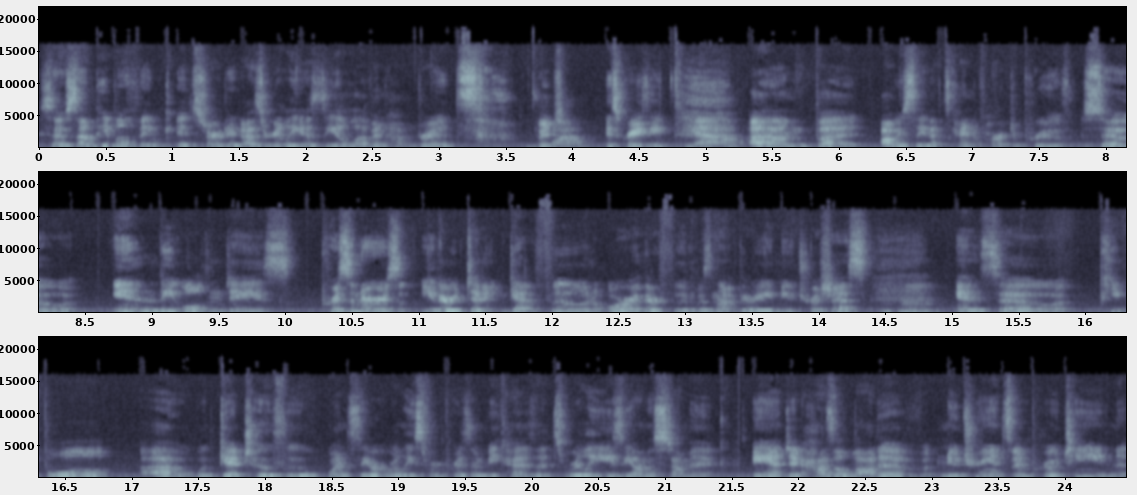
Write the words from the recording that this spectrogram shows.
So, some people think it started as early as the 1100s, which Wow. is crazy. Yeah. Um, but obviously, that's kind of hard to prove. So, in the olden days, prisoners either didn't get food or their food was not very nutritious. Mm-hmm. And so people uh, would get tofu once they were released from prison because it's really easy on the stomach and it has a lot of nutrients and protein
